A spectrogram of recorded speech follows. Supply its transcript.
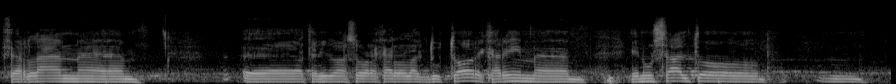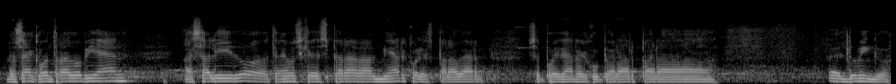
Ferlan eh, eh, ha tenido una sobrecarga al abductor. Karim en un salto mm, nos ha encontrado bien. Ha salido. Tenemos que esperar al miércoles para ver se pueden recuperar para el domingo.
